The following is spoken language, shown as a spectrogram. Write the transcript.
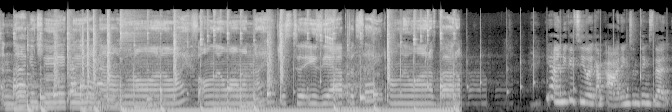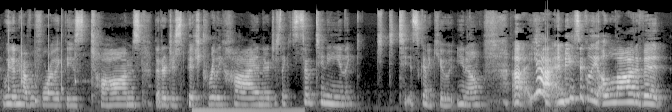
And I can cheat clean now. You don't want a wife, only want one night. Just to ease your appetite, only want a bottle. Yeah, and you can see like I'm adding some things that we didn't have before, like these toms that are just pitched really high and they're just like so tinny and like it's kind of cute, you know? Uh, yeah, and basically a lot of it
